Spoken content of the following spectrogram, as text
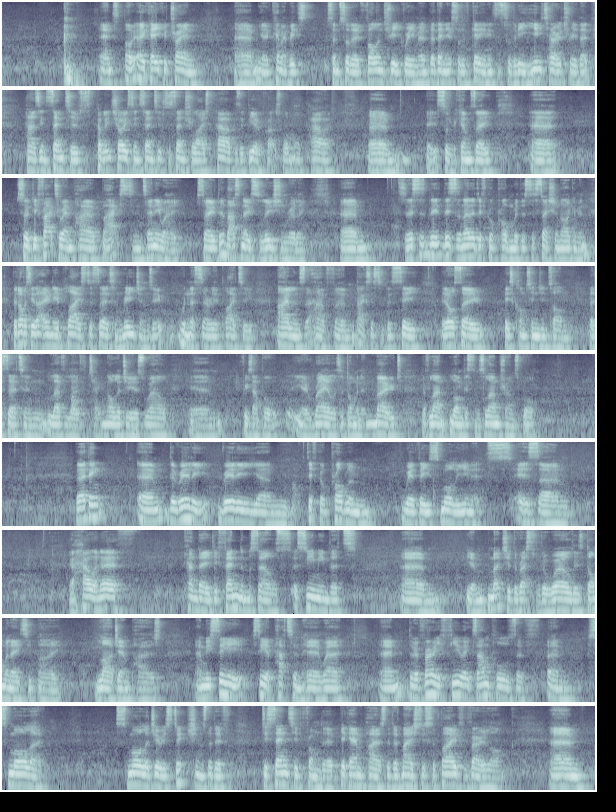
and oh, okay, you could try and um, you know come up with some sort of voluntary agreement, but then you're sort of getting into sort of EU territory that has incentives, public choice incentives to centralised power because the bureaucrats want more power. Um, it sort of becomes a uh, sort of de facto empire by accident anyway. So th- that's no solution really. Um, so this is this is another difficult problem with the secession argument. But obviously that only applies to certain regions. It wouldn't necessarily apply to islands that have um, access to the sea. It also is contingent on a certain level of technology as well. Um, for example, you know, rail is a dominant mode of land, long distance land transport. But I think um, the really, really um, difficult problem with these smaller units is um, you know, how on earth can they defend themselves, assuming that um, you know, much of the rest of the world is dominated by large empires. And we see, see a pattern here where um, there are very few examples of um, smaller, smaller jurisdictions that have dissented from the big empires that have managed to survive for very long. Um,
